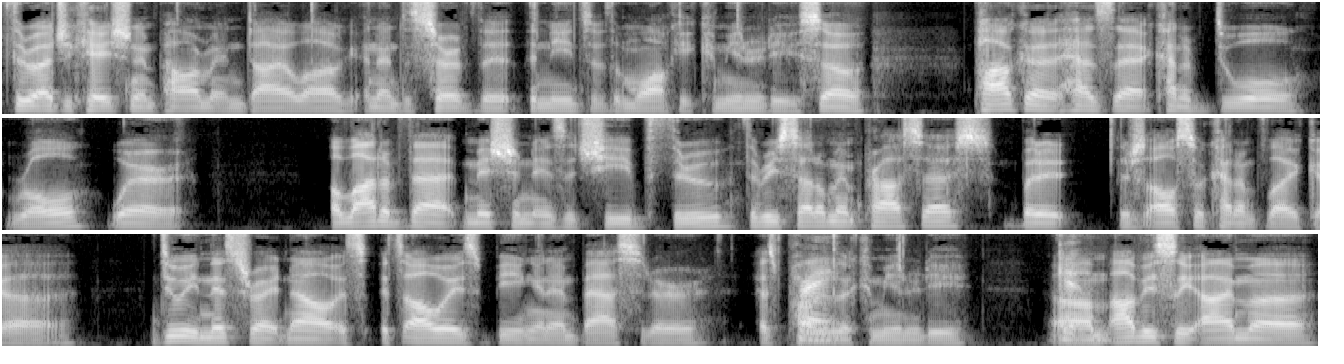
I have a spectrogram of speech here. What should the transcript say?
through education, empowerment, and dialogue, and then to serve the, the needs of the Milwaukee community. So PACA has that kind of dual role where a lot of that mission is achieved through the resettlement process, but it, there's also kind of like uh, doing this right now. It's it's always being an ambassador as part right. of the community. Um, obviously, I'm a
